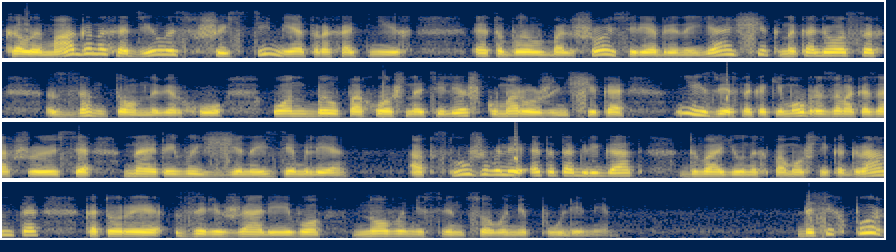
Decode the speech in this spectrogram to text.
Колымага находилась в шести метрах от них. Это был большой серебряный ящик на колесах с зонтом наверху. Он был похож на тележку мороженщика, неизвестно каким образом оказавшуюся на этой выжженной земле. Обслуживали этот агрегат два юных помощника Гранта, которые заряжали его новыми свинцовыми пулями. До сих пор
